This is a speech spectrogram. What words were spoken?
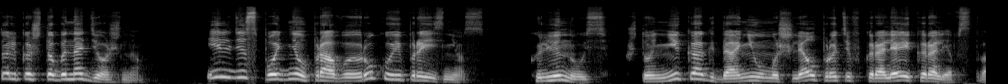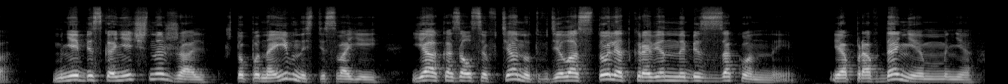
только чтобы надежно. Ильдис поднял правую руку и произнес. «Клянусь, что никогда не умышлял против короля и королевства. Мне бесконечно жаль, что по наивности своей я оказался втянут в дела столь откровенно беззаконные. И оправданием мне –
